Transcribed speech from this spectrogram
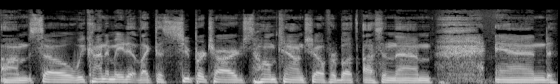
Um, so we kind of made it like this supercharged hometown show for both us and them, and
